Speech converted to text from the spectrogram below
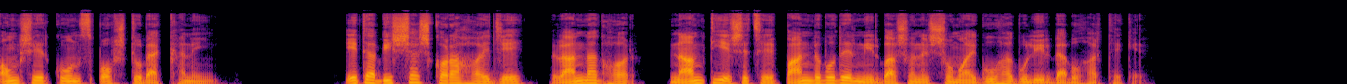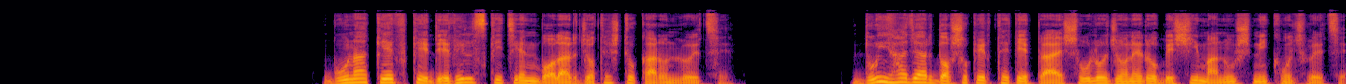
অংশের কোন স্পষ্ট ব্যাখ্যা নেই। এটা বিশ্বাস করা হয় যে রান্নাঘর, নামটি এসেছে পাণ্ডবদের নির্বাসনের সময় গুহাগুলির ব্যবহার থেকে। গুনা কেভকে ডেভিলস কিচেন বলার যথেষ্ট কারণ রয়েছে। দুই হাজার দশকের থেকে প্রায় ষোলো জনেরও বেশি মানুষ নিখোঁজ হয়েছে।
